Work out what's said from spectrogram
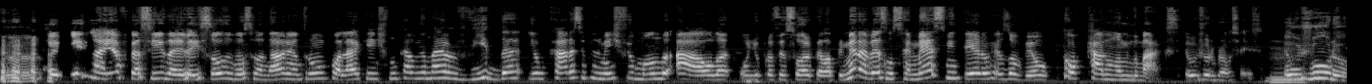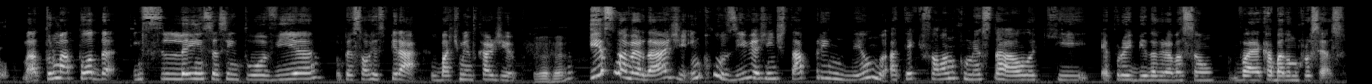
uhum. foi bem na época, assim, da eleição do Bolsonaro. Entrou um colega que a gente nunca viu na vida e o cara simplesmente filmando a aula, onde o professor, pela primeira vez no semestre inteiro, resolveu tocar no nome do Marx. Eu juro para vocês. Hum. Eu juro. A turma toda em silêncio, assim, tu ouvia o pessoal respirar, o batimento cardíaco. Uhum. Isso, na verdade, inclusive, a gente tá aprendendo a ter que falar no começo da aula que é proibida a gravação, vai acabar dando processo.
